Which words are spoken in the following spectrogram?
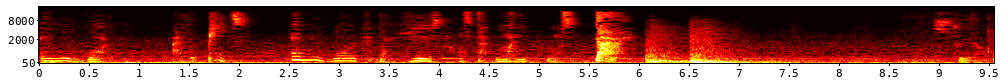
Anyone, I repeat, anyone that hears of that money must die. Straight up.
